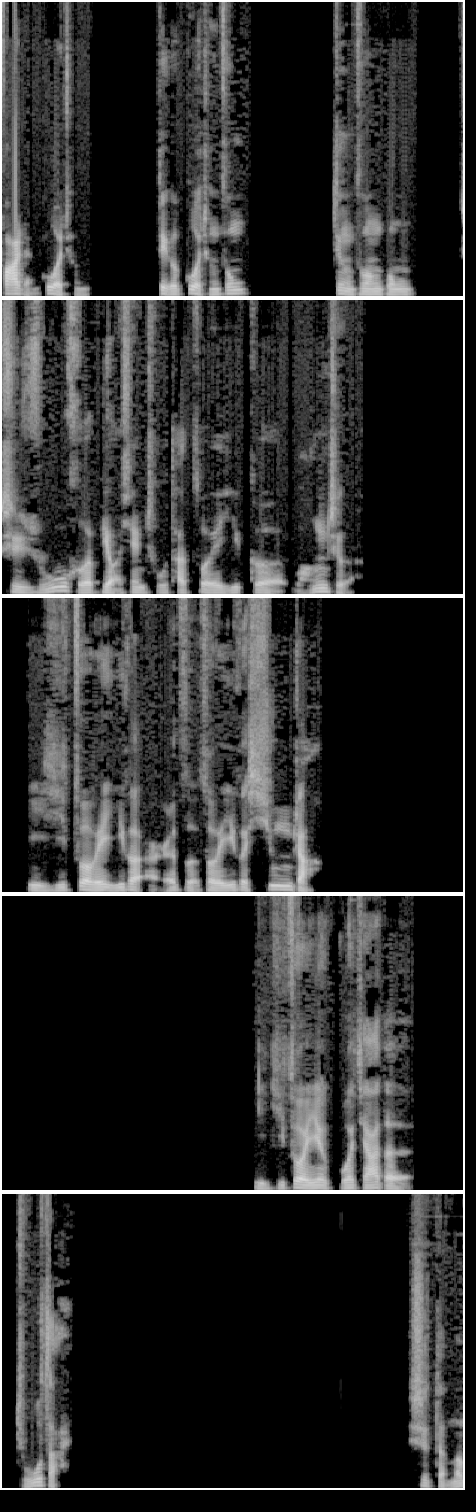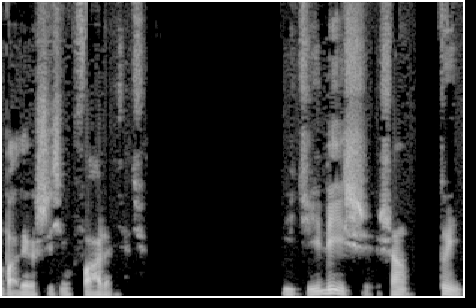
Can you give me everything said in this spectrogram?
发展过程。这个过程中，郑庄公。是如何表现出他作为一个王者，以及作为一个儿子、作为一个兄长，以及作为一个国家的主宰，是怎么把这个事情发展下去，以及历史上对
